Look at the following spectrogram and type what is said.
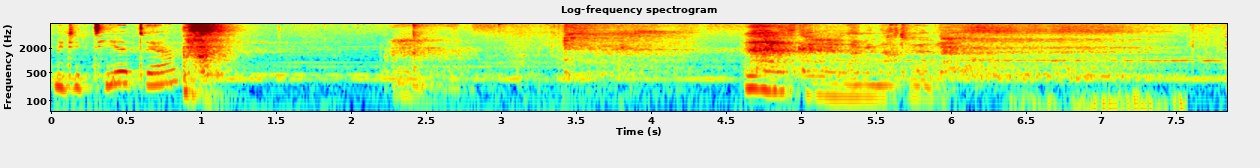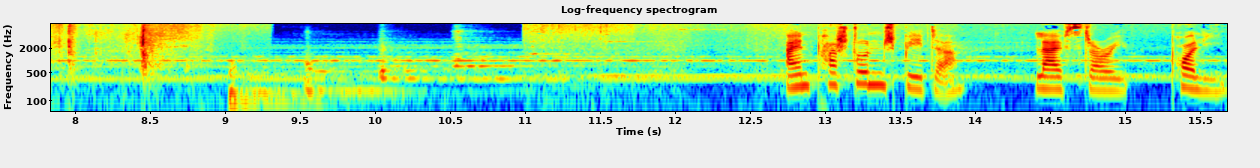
Meditiert der? Das kann ja eine lange Nacht werden. Ein paar Stunden später. Live Story. Polly.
